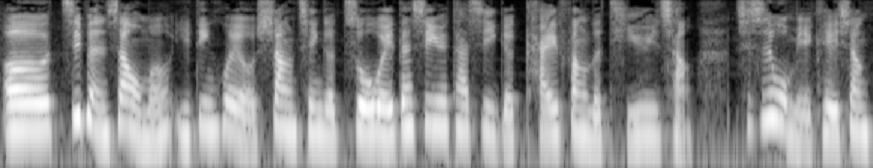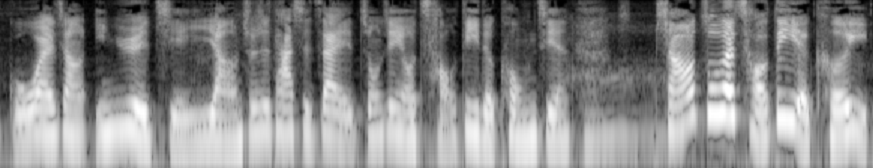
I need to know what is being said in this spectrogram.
呃，基本上我们一定会有上千个座位，但是因为它是一个开放的体育场，其实我们也可以像国外这样音乐节一样，就是它是在中间有草地的空间，哦、想要坐在草地也可以，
